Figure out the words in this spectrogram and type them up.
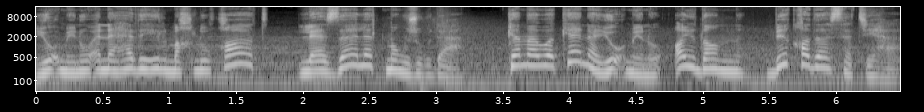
يؤمن أن هذه المخلوقات لا زالت موجودة كما وكان يؤمن أيضا بقداستها.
